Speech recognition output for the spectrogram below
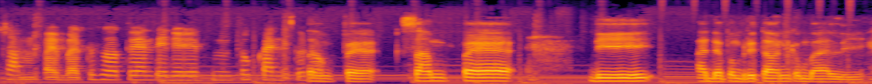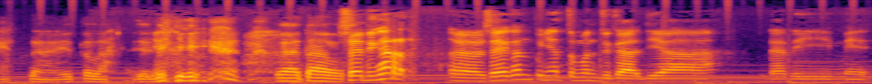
Sampai batas waktu yang tidak ditentukan itu sampai sampai di ada pemberitahuan kembali. Nah itulah jadi nggak tahu. Saya dengar, eh, saya kan punya teman juga dia dari Me-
